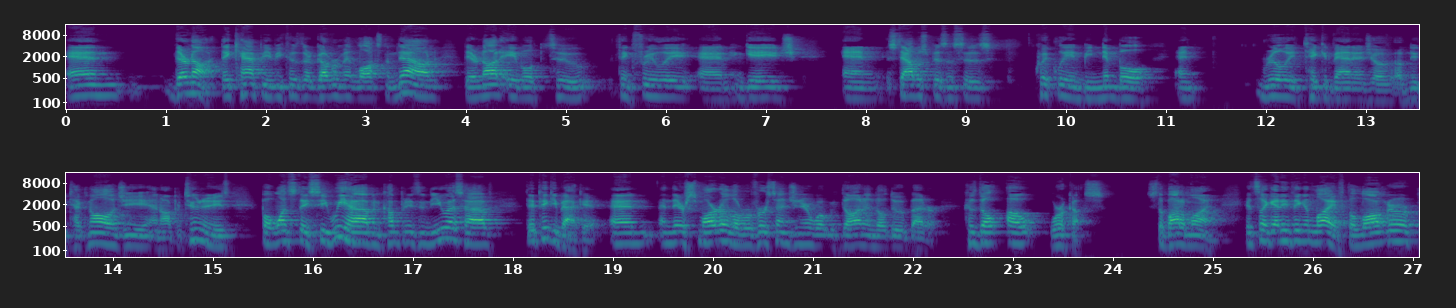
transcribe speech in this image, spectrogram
And they're not. They can't be because their government locks them down. They're not able to think freely and engage and establish businesses quickly and be nimble and really take advantage of, of new technology and opportunities. But once they see we have and companies in the US have, they piggyback it and, and they're smarter. They'll reverse engineer what we've done and they'll do it better because they'll outwork us. It's the bottom line. It's like anything in life. The longer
